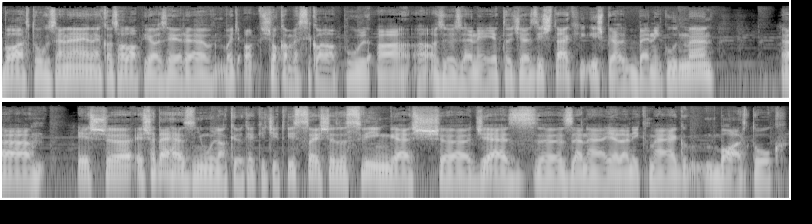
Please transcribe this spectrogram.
Bartók zene, ennek az alapja azért, vagy sokan veszik alapul a, a, az ő zenéjét a jazzisták is, például Benny Goodman, és, és hát ehhez nyúlnak ők egy kicsit vissza, és ez a swinges jazz zene jelenik meg Bartók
